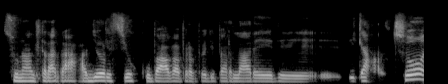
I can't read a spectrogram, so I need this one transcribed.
su un'altra radio che si occupava proprio di parlare de, di calcio.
